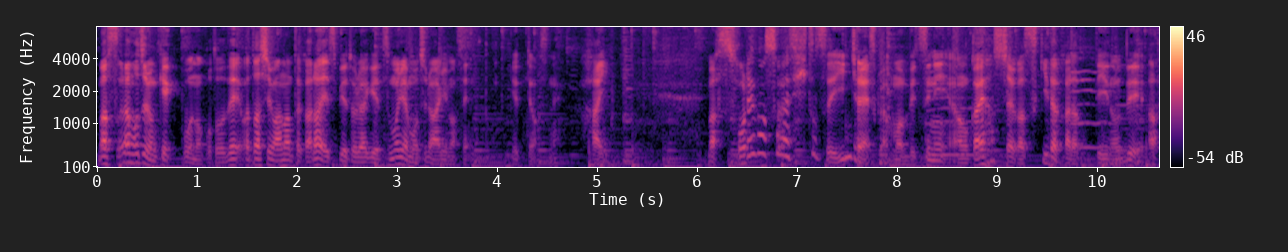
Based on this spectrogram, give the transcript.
まあ、それはもちろん結構なことで、私はあなたから SP を取り上げるつもりはもちろんありませんと言ってますね。はい。まあ、それもそれは一つでいいんじゃないですか。まあ、別にあの開発者が好きだからっていうので、あ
